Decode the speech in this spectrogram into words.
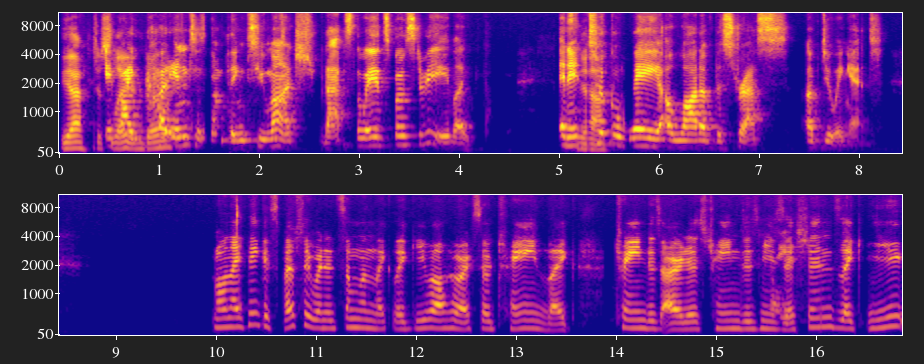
yeah, just if I cut into something too much, that's the way it's supposed to be. Like, and it yeah. took away a lot of the stress of doing it. Well, and I think especially when it's someone like like you all who are so trained, like trained as artists trained as musicians like you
